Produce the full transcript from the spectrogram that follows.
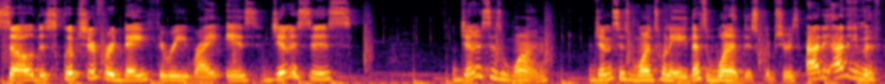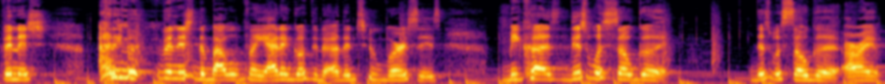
So the scripture for day three, right, is Genesis, Genesis one, Genesis one twenty eight. That's one of the scriptures. I, I didn't even finish I didn't even finish the Bible plan. I didn't go through the other two verses because this was so good. This was so good. All right.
